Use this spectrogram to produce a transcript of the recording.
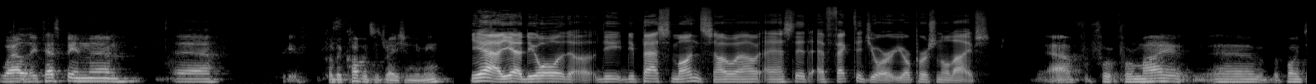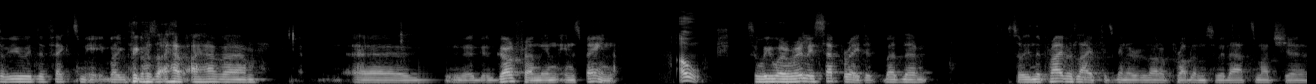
well it has been um, uh, For the COVID situation, you mean? Yeah, yeah. The all the the, the past months, how, how has it affected your your personal lives? Uh, for for my uh, point of view, it affects me like, because I have I have um, a, a girlfriend in in Spain, Oh, so we were really separated. But um, so in the private life, it's been a lot of problems with that much uh,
